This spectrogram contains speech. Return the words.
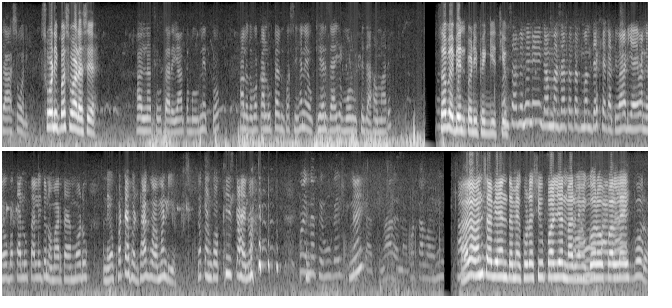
જા સોરી. સોડી પસવાડા છે. હાલ નાથી ઉતારે યા તો બહુ ને તો. હાલો તો બકાલ ઉતારીને પછી હે ને ઘેર જાય મોડું થઈ જાય અમારે. સબે બેન પડી ભેગી થયો. હે ને ગામમાં જતા તક મન દેખે ગાતી વાડી આવ્યા ને એવો બકાલ ઉતાર લીધું ને અમારે ત્યાં મોડું અને એવો ફટાફટ ભાગવા માંડીએ. નકણ કો ખીસ કાહે નો નહીં? હાલો. હંસાબેન તમે ખુરશી ઉપાડ્યો ને મારી મમ્મી ગોરો ઉપાડ લઈ. ગોરો.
